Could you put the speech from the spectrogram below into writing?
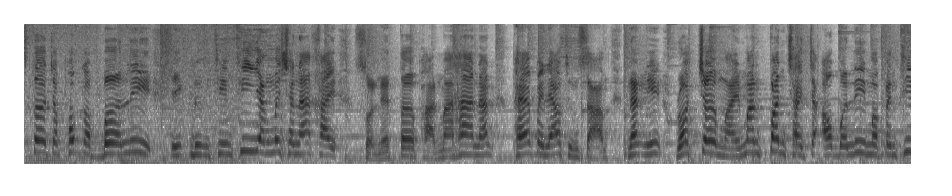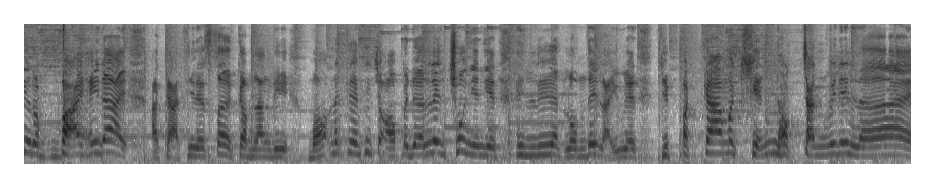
สเตอร์จะพบกับเบอร์ลี่อีกหนึ่งทีมที่ยังไม่ชนะใคร ส่วนเลสเตอร์ผ่านมา 5 นัด แพ้ไปแล้วถึง 3 นัดนี้โรเจอร์หมายมั่นปั้นชัยจะเอาเบอร์ลี่มาเป็นที่ระบายให้ได้ อากาศที่เลสเตอร์กำลังดี เหมาะเหลือเกินที่จะออกไปเดินเล่นช่วงเย็นๆ ให้เลือดลมได้ไหลเวียนหยิบปากกามาเขียนดอกจันไว้ได้เลย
